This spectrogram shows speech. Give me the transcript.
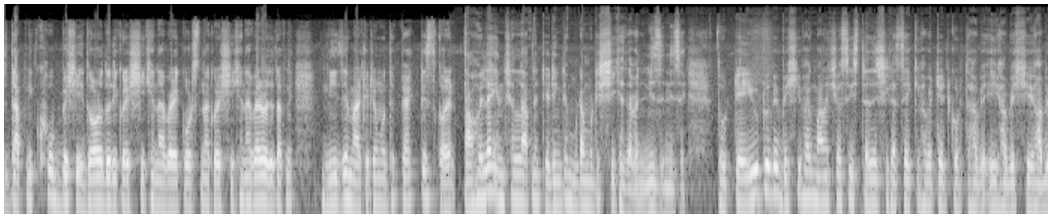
যদি আপনি খুব বেশি দৌড়াদৌড়ি করে শিখে না বেড়ে কোর্স না করে শিখে না বেরো যদি আপনি নিজে মার্কেটের মধ্যে প্র্যাকটিস করেন, তাহলে ইনশাল্লাহ আপনি ট্রেডিংটা মোটামুটি শিখে যাবেন নিজে নিজে। তো ইউটিউবে বেশিরভাগ মানুষই হচ্ছে স্ট্র্যাটেজি শেখাচ্ছে, কীভাবে ট্রেড করতে হবে, এইভাবে, সেভাবে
